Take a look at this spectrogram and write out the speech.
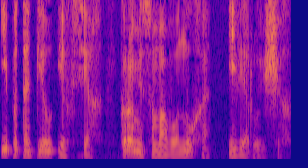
и потопил их всех, кроме самого Нуха и верующих.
